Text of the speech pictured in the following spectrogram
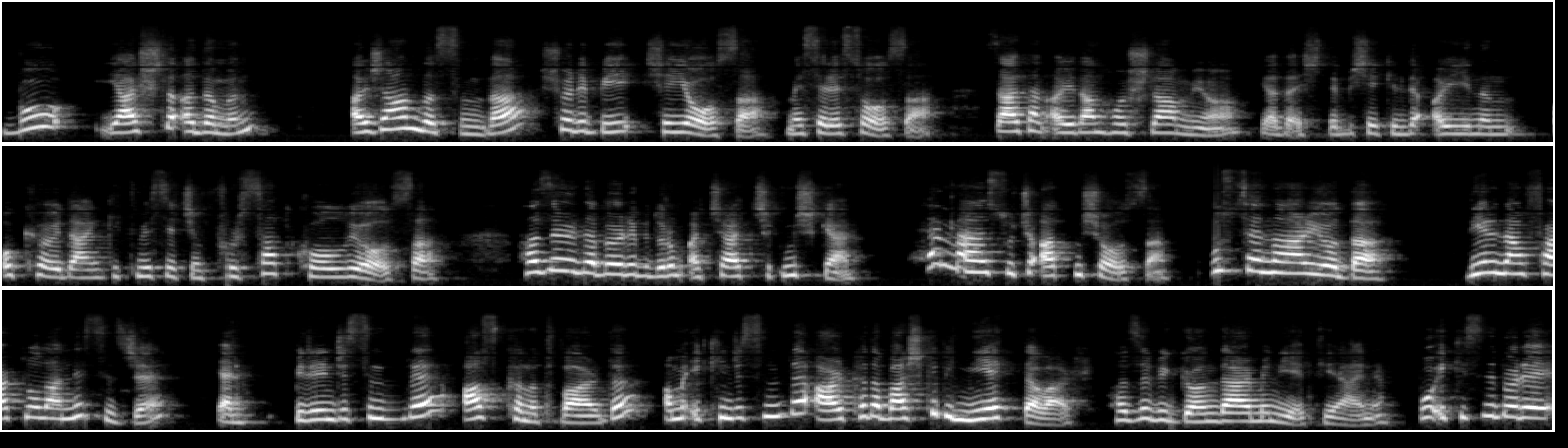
bu yaşlı adamın ajandasında şöyle bir şeyi olsa, meselesi olsa, zaten ayıdan hoşlanmıyor ya da işte bir şekilde ayının o köyden gitmesi için fırsat kolluyor olsa, hazırda böyle bir durum açığa çıkmışken hemen suçu atmış olsa, bu senaryoda diğerinden farklı olan ne sizce? Yani birincisinde az kanıt vardı ama ikincisinde arkada başka bir niyet de var. Hazır bir gönderme niyeti yani. Bu ikisini böyle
